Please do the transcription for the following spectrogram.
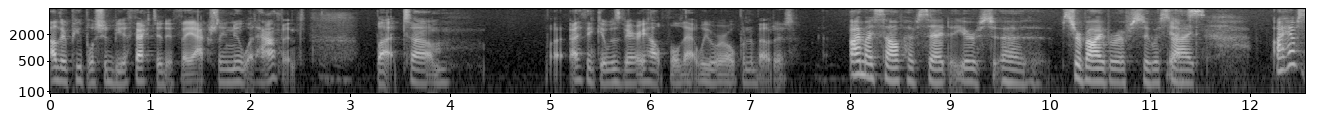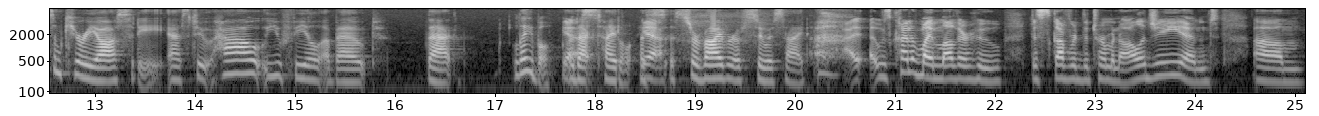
other people should be affected if they actually knew what happened. But um, I think it was very helpful that we were open about it. I myself have said you're a survivor of suicide. Yes. I have some curiosity as to how you feel about that label or that title, a, Yeah. a survivor of suicide. I, it was kind of my mother who discovered the terminology and um,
